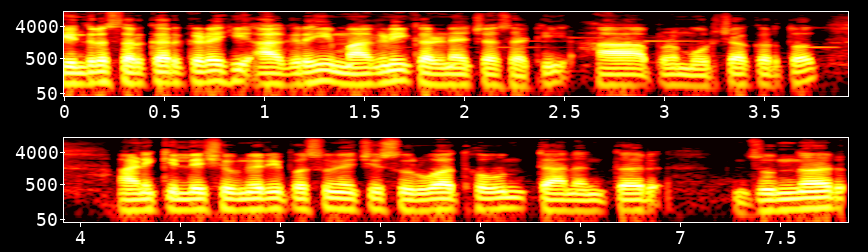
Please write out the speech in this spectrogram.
केंद्र सरकारकडे ही आग्रही मागणी करण्याच्यासाठी हा आपण मोर्चा करतो आणि किल्ले शिवनेरीपासून याची सुरुवात होऊन त्यानंतर जुन्नर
